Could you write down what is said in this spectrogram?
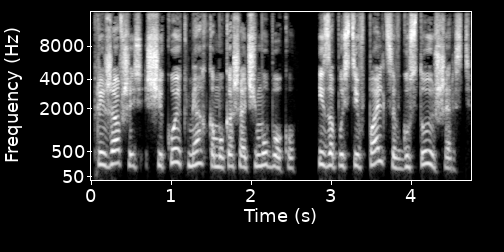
прижавшись щекой к мягкому кошачьему боку и запустив пальцы в густую шерсть.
